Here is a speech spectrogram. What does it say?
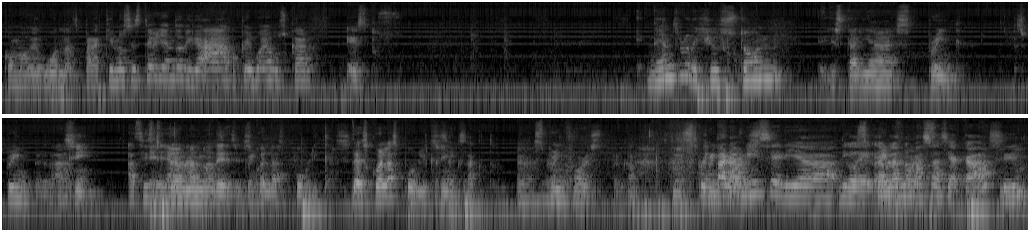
como de Woodlands, para quien nos esté oyendo diga, ah, ok, voy a buscar estos. Dentro de Houston estaría Spring. Spring, ¿verdad? Sí, Así se estoy llama. hablando de escuelas públicas. De escuelas públicas, Sí. exacto. Spring Forest, perdón. Spring para Forest. mí sería, digo, de- hablando Forest. más hacia acá, Sí.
